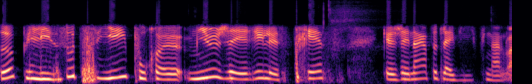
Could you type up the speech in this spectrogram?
ça, puis les outiller pour euh, mieux gérer le stress que génère toute la vie, finalement.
